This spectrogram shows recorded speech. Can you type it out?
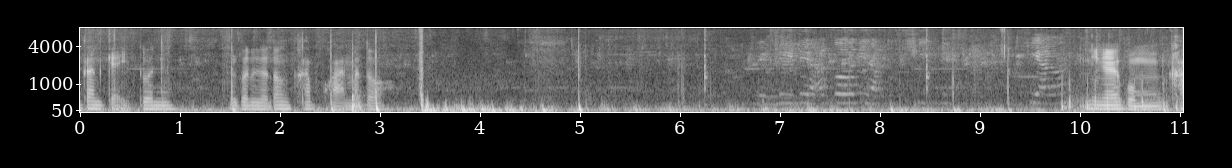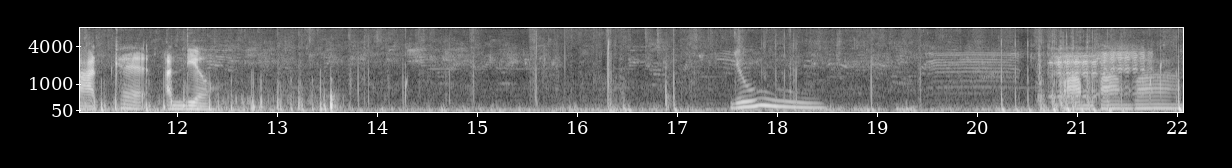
ต้องการแกะอีกตัวหนึ่งเดี๋ยวก่อนอื่นเราต้องคับขวานมาต่อ นี่ไงผมขาดแค่อันเดียว ยูปามปามปาม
